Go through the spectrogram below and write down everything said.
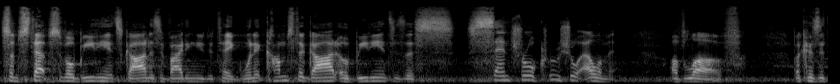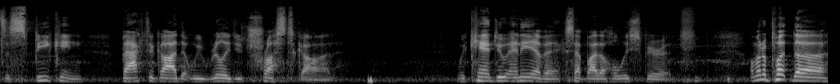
some steps of obedience God is inviting you to take. When it comes to God, obedience is a central, crucial element of love because it's a speaking back to God that we really do trust God. We can't do any of it except by the Holy Spirit. I'm going to put the,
